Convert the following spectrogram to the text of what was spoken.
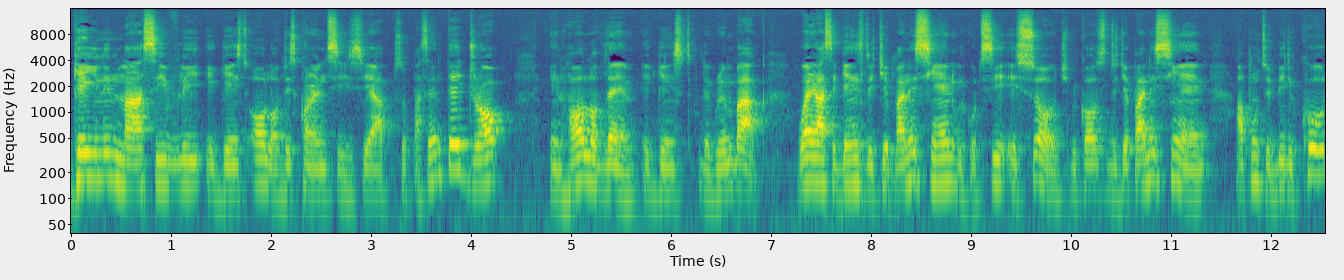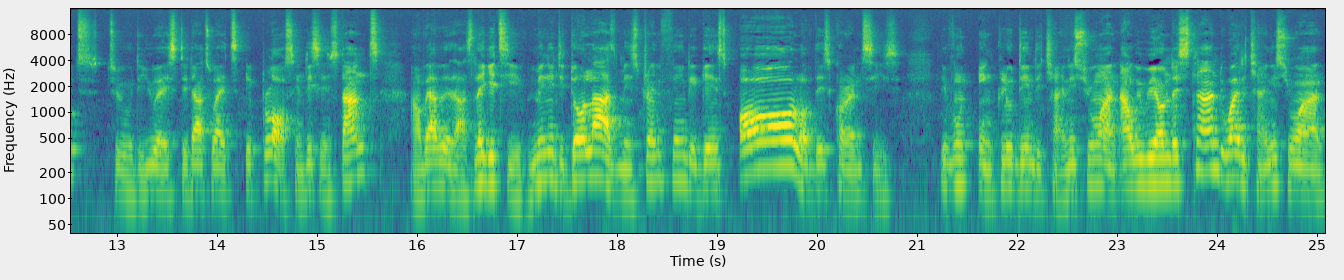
gaining massively against all of these currencies. Yeah, so percentage drop in all of them against the greenback. Whereas against the Japanese yen, we could see a surge because the Japanese yen happened to be the code to the USD. That's why it's a plus in this instance. And we have it as negative, meaning the dollar has been strengthened against all of these currencies, even including the Chinese yuan. And we will understand why the Chinese yuan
